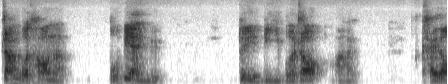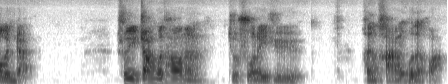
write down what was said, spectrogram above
张国焘呢不便于对李伯昭啊开刀问斩。所以张国焘呢，就说了一句很含糊的话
